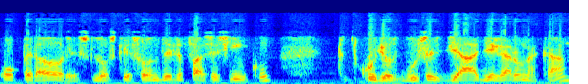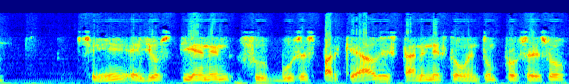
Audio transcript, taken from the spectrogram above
operadores, los que son de fase 5, cuyos buses ya llegaron acá, Sí, ellos tienen sus buses parqueados, están en este momento en proceso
